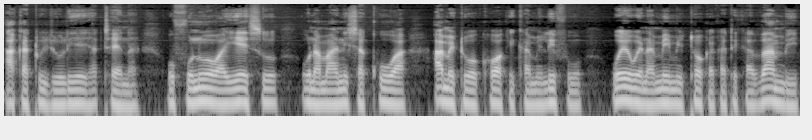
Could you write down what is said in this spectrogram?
akatujulia tena ufunuo wa yesu unamaanisha kuwa ametuokoa kikamilifu wewe na mimi toka katika dhambi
